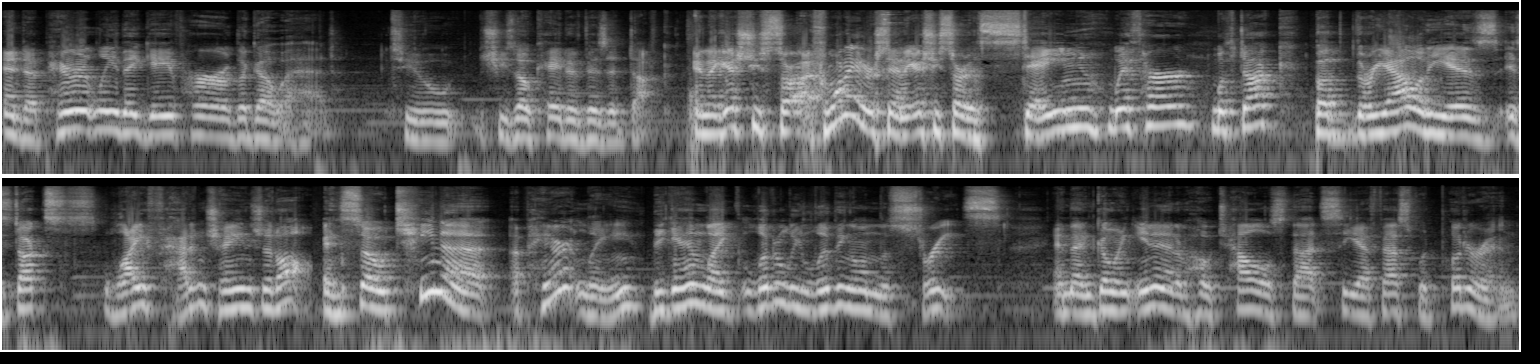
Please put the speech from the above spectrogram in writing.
and apparently they gave her the go ahead to she's okay to visit Duck. And I guess she started from what I understand, I guess she started staying with her with Duck, but the reality is is Duck's life hadn't changed at all. And so Tina apparently began like literally living on the streets and then going in and out of hotels that CFS would put her in.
